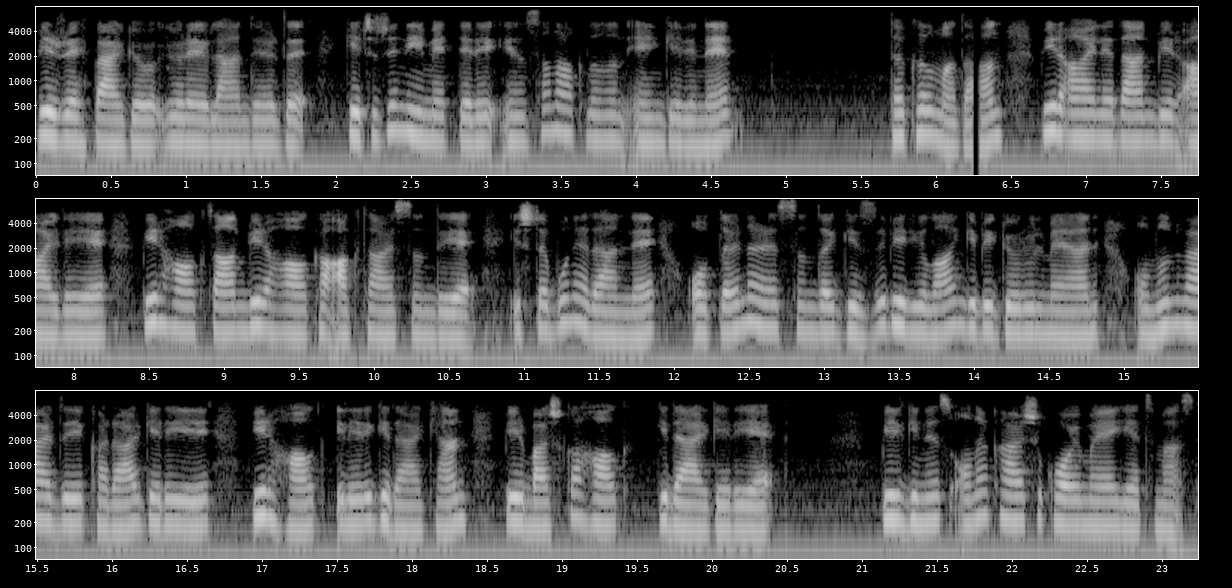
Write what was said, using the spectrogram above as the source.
bir rehber gö görevlendirdi. Geçici nimetleri insan aklının engeline takılmadan bir aileden bir aileye, bir halktan bir halka aktarsın diye. İşte bu nedenle otların arasında gizli bir yılan gibi görülmeyen onun verdiği karar gereği bir halk ileri giderken bir başka halk gider geriye. Bilginiz ona karşı koymaya yetmez.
